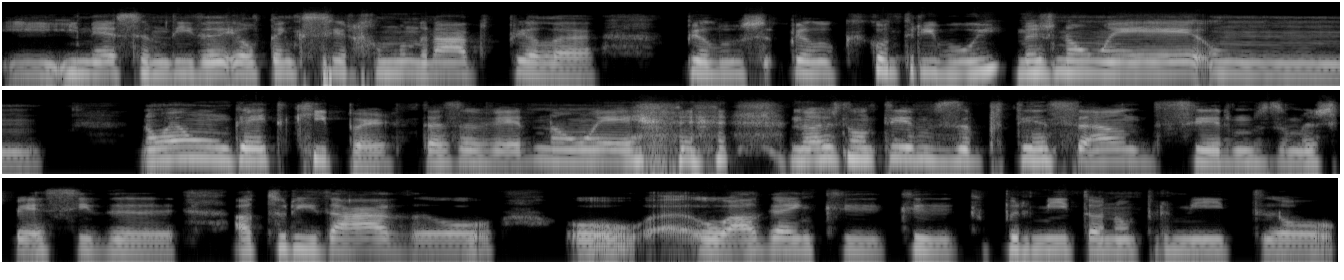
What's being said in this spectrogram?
e, e, nessa medida ele tem que ser remunerado pela, pelo, pelo que contribui, mas não é um não é um gatekeeper, estás a ver? Não é, nós não temos a pretensão de sermos uma espécie de autoridade ou, ou, ou alguém que, que, que permite ou não permite ou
